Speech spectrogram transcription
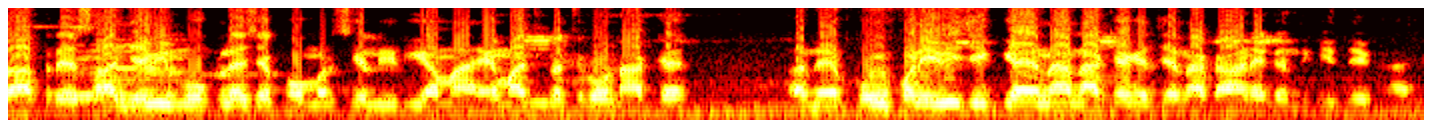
રાત્રે સાંજે બી મોકલે છે કોમર્શિયલ એરિયામાં એમાં જ કચરો નાખે અને કોઈ પણ એવી જગ્યાએ ના નાખે કે જેના કારણે ગંદકી દેખાય.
